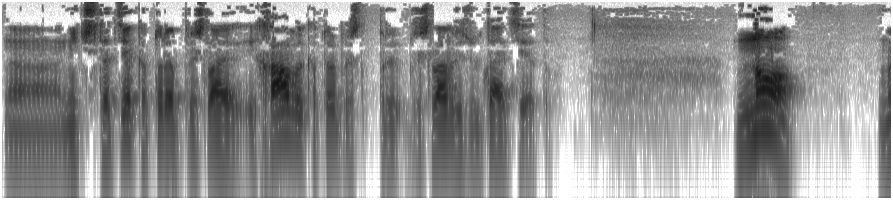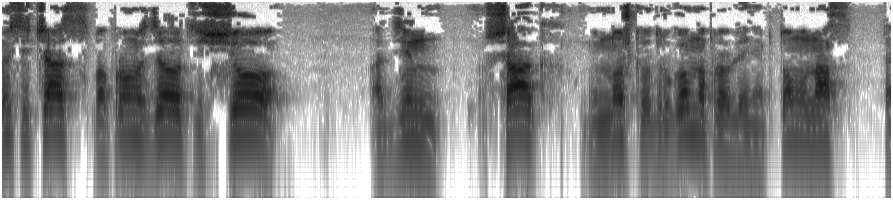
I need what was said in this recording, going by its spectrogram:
нечистоте, которая пришла и Хавы, которая пришла в результате этого. Но мы сейчас попробуем сделать еще один шаг, немножко в другом направлении, потом у нас э,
